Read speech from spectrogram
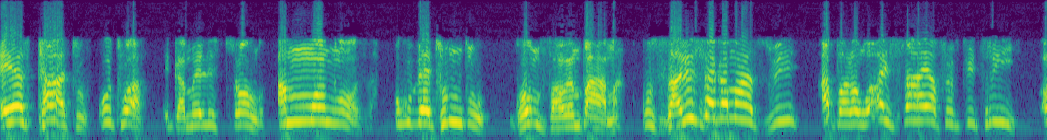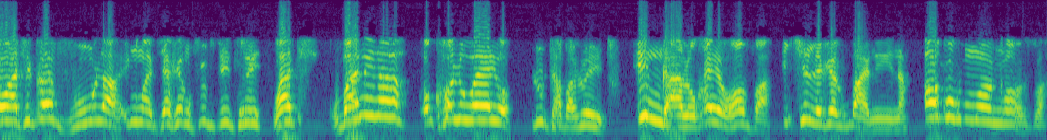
Eyesithathu kuthiwa igama elistrongo ammonqoza ukubetha umntu ngomva wempama. Kuzaliseka amazwi abhalwa nguIsaiah 53 owathi xa evula incwadi yakhe ngu-53 wathi ngubani na okholiweyo ludaba lwethu? Ingalo kaYehova ityhileke kubani na? Okukumonqozwa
